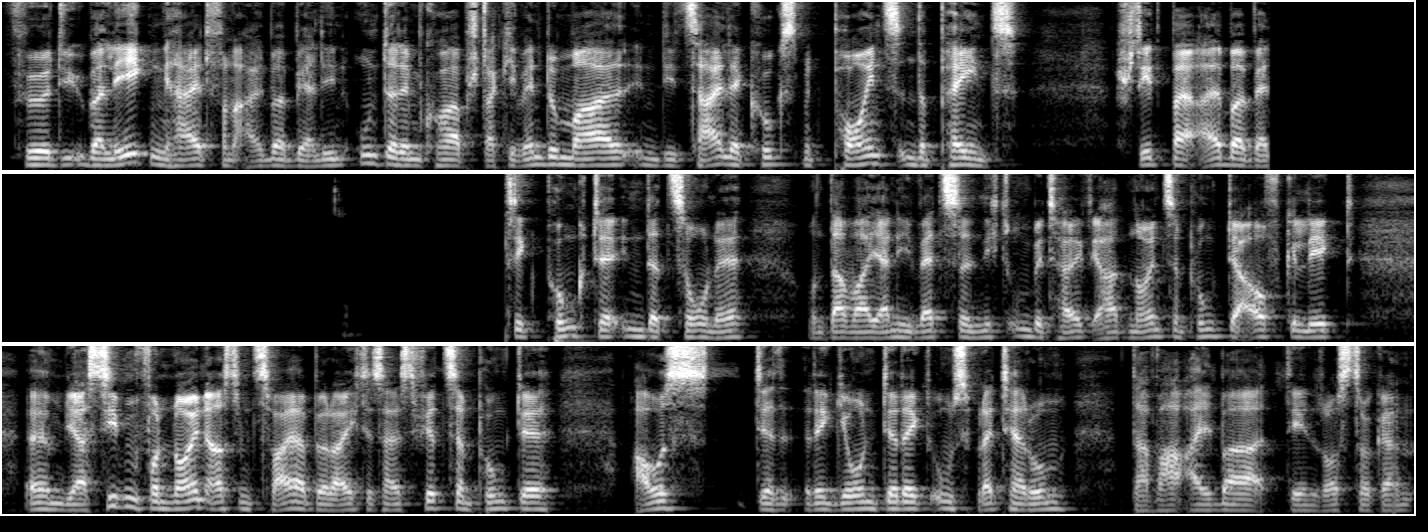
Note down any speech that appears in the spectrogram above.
für die Überlegenheit von Alba Berlin unter dem Korb. Stacki, wenn du mal in die Zeile guckst mit Points in the Paint, steht bei Alba Berlin Punkte in der Zone und da war Janni Wetzel nicht unbeteiligt. Er hat 19 Punkte aufgelegt, ähm, ja, 7 von 9 aus dem Zweierbereich, das heißt 14 Punkte aus der Region direkt ums Brett herum. Da war Alba den Rostockern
